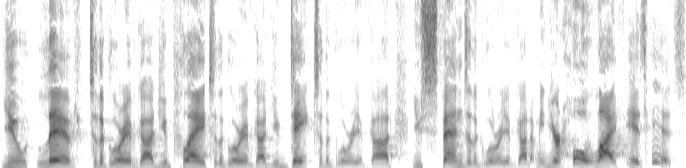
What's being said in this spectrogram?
You live to the glory of God. You play to the glory of God. You date to the glory of God. You spend to the glory of God. I mean, your whole life is His.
